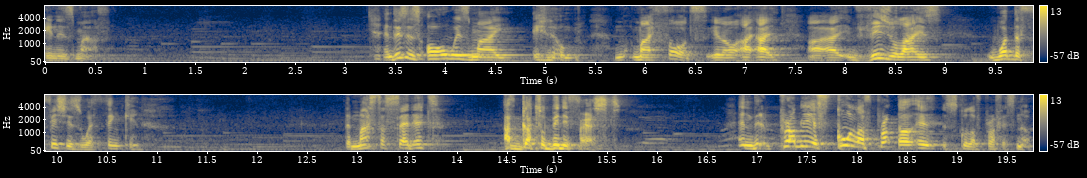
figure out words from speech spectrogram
in his mouth? And this is always my, you know, my thoughts. You know, I, I, I visualize what the fishes were thinking. The master said it, I've got to be the first. And probably a school of, pro- uh, a school of prophets, no,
